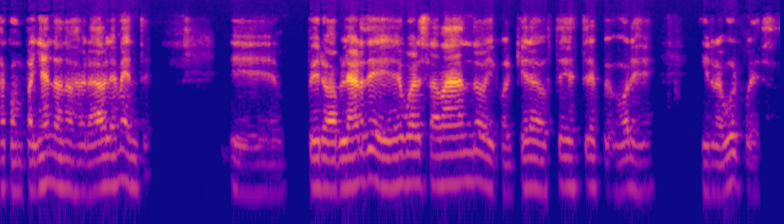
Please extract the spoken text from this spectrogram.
acompañándonos agradablemente. Eh, pero hablar de Edward Sabando y cualquiera de ustedes tres, peores y Raúl, pues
